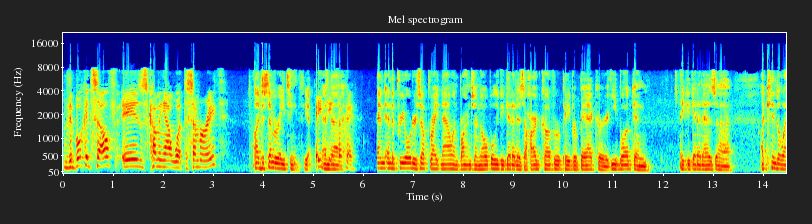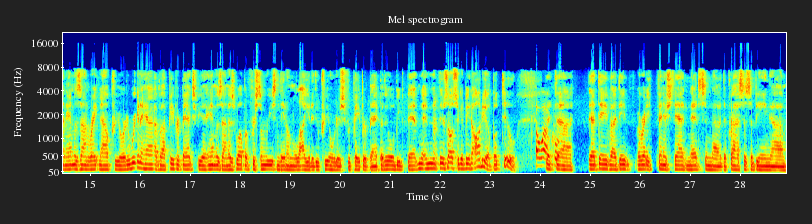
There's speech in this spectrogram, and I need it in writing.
the book itself is coming out what December eighth. Uh, December eighteenth, yeah. Eighteenth, uh, okay and and the pre-orders up right now in Barnes and Noble. You could get it as a hardcover, paperback, or ebook, and you could get it as a, a Kindle on Amazon right now. Pre-order. We're going to have uh, paperbacks via Amazon as well, but for some reason they don't allow you to do pre-orders for paperback. But there will be that, and, and there's also going to be an audiobook too. Oh wow, cool. Uh, that Dave uh, Dave already finished that, and that's in uh, the process of being uh,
